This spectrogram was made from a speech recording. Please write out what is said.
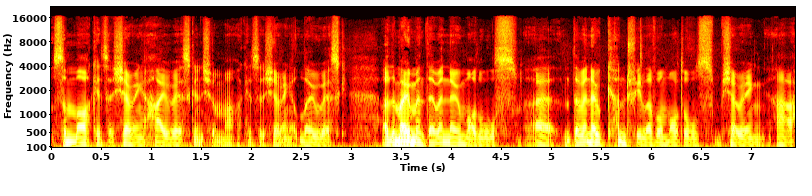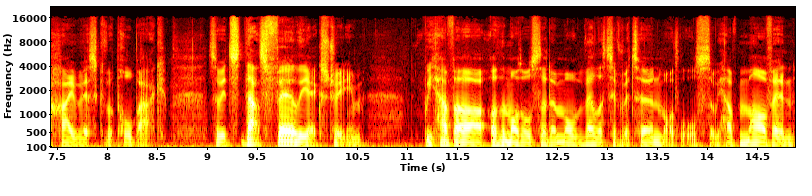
some markets are showing at high risk and some markets are showing at low risk. At the moment, there are no models, uh, there are no country level models showing a high risk of a pullback. So it's that's fairly extreme. We have our other models that are more relative return models. So we have Marvin,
